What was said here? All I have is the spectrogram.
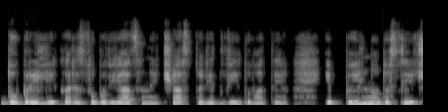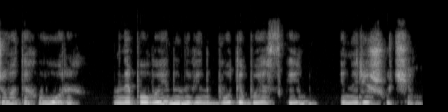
Добрий лікар зобов'язаний часто відвідувати і пильно досліджувати хворих. Не повинен він бути боязким і нерішучим.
